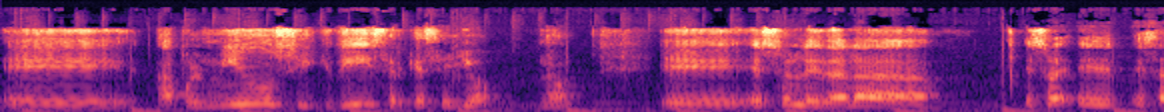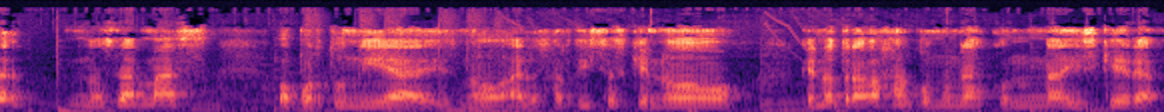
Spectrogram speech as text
eh, Apple Music, Deezer, qué sé yo, ¿no? Eh, eso le da la... Eso, eh, esa nos da más oportunidades, ¿no? A los artistas que no, que no trabajan como una, con una disquera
